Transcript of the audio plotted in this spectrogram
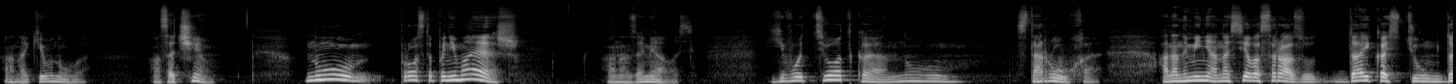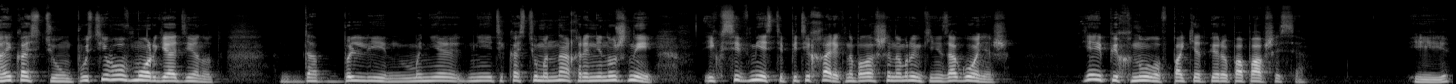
Она кивнула. «А зачем?» «Ну, просто понимаешь...» Она замялась. «Его тетка, ну, старуха. Она на меня насела сразу. Дай костюм, дай костюм, пусть его в морге оденут. Да блин, мне, мне эти костюмы нахрен не нужны. Их все вместе пятихарик на балашином рынке не загонишь. Я и пихнула в пакет первый попавшийся. И?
